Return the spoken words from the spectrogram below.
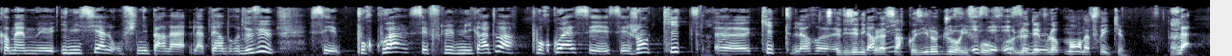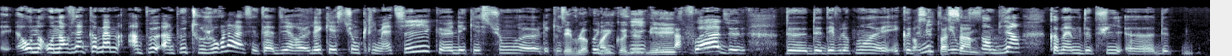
quand même initiale, on finit par la, perdre de vue. C'est pourquoi ces flux migratoires? Pourquoi ces, ces gens quittent, quittent leur. Ce que disait Nicolas Sarkozy l'autre jour, il faut le développement en Afrique. Bah, on, en vient quand même un peu, un peu toujours là, c'est-à-dire euh, les questions climatiques, euh, les questions, euh, les questions développement économique, parfois de, de, développement économique. et on sent bien quand même depuis,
